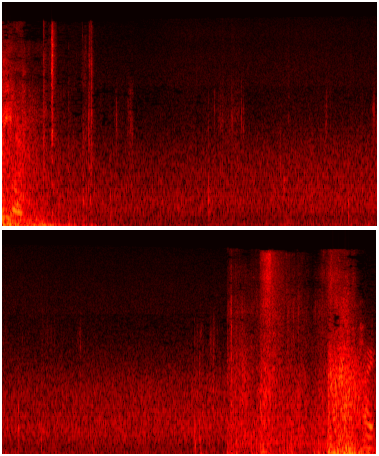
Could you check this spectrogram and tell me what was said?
lead. Hearts.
